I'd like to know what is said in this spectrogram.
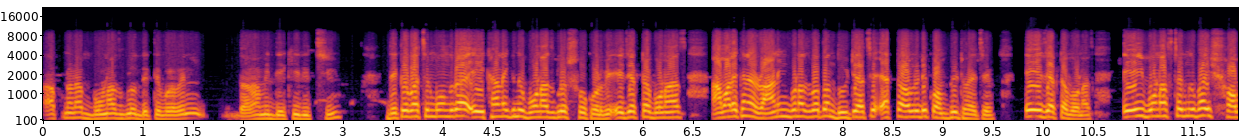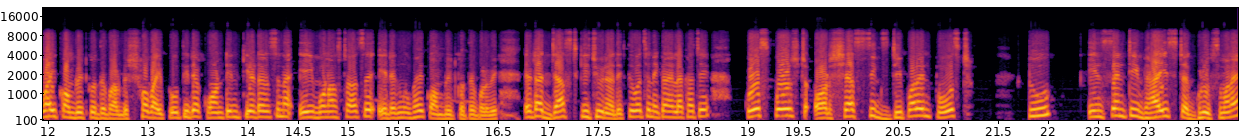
আপনারা বোনাসগুলো দেখতে পারবেন। দাঁড়া আমি দেখিয়ে দিচ্ছি। দেখতে পাচ্ছেন বন্ধুরা এখানে কিন্তু বোনাসগুলো শো করবে। এই যে একটা বোনাস, আমার এখানে রানিং বোনাস বর্তমান দুইটা আছে, একটা অলরেডি কমপ্লিট হয়েছে। এই যে একটা বোনাস, এই বোনাসটা কিন্তু ভাই সবাই কমপ্লিট করতে পারবে। সবাই, প্রতিটা কন্টেন্ট ক্রিয়েটার আছে না, এই বোনাসটা আছে, এটা কিন্তু ভাই কমপ্লিট করতে পারবে। এটা জাস্ট কিছুই না। দেখতে পাচ্ছেন এখানে লেখা আছে cross post or share six different post to incentivised groups মানে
